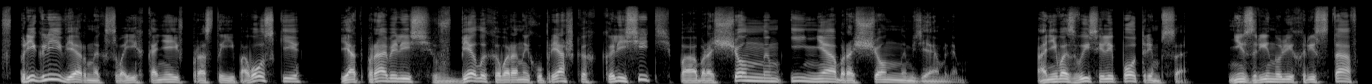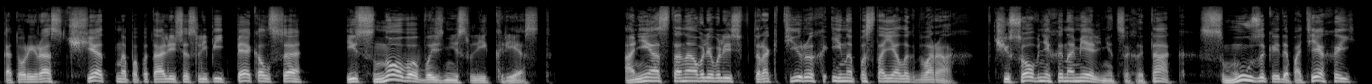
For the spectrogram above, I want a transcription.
впрягли верных своих коней в простые повозки и отправились в белых и вороных упряжках колесить по обращенным и необращенным землям. Они возвысили Потримса, не зринули Христа, в который раз тщетно попытались ослепить Пеклса и снова вознесли крест. Они останавливались в трактирах и на постоялых дворах, в часовнях и на мельницах, и так, с музыкой да потехой,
